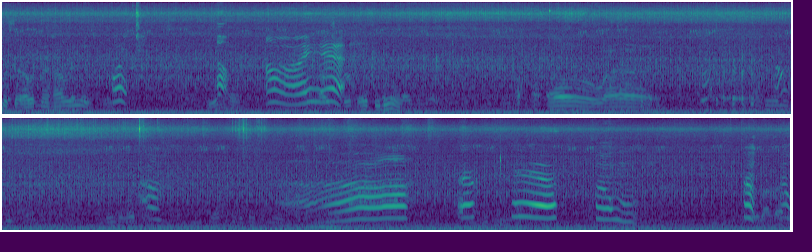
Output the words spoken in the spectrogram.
Mr. Elephant. How are you? What? Yeah. Oh, What you doing? Uh, oh, wow. What about that?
